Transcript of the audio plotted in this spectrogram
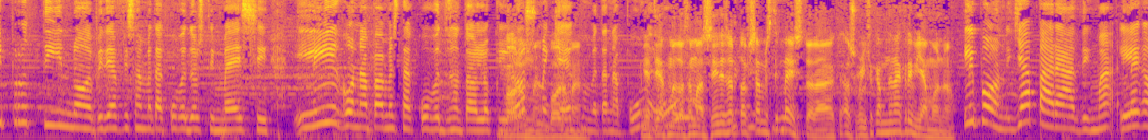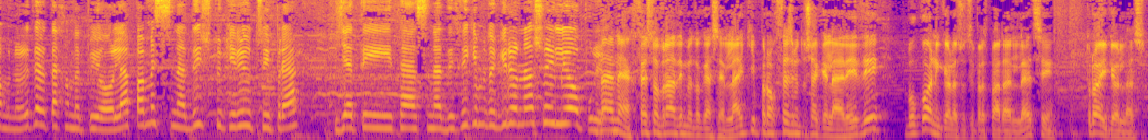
ή προτείνω, επειδή αφήσαμε τα κούβεντος στη μέση, λίγο να πάμε στα κούβεντο να τα ολοκληρώσουμε και έχουμε μετά να πούμε. Γιατί έχουμε Ου. το θέμα ΣΥΡΙΖΑ που το αφήσαμε στη μέση τώρα. Ασχοληθήκαμε με την ακρίβεια μόνο. Λοιπόν, για παράδειγμα, λέγαμε νωρίτερα, τα είχαμε πει όλα. Πάμε στις συναντήσεις του κυρίου Τσίπρα, γιατί θα συναντηθεί και με τον κύριο Νάσο Ηλιόπουλο. Ναι, ναι, χθες το βράδυ με τον Κασελάκη, προχθές με τον Σακελαρίδη. Μπουκώνει κιόλας ο Τσίπρας παράλληλα, έτσι. Τρώει κιόλας.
